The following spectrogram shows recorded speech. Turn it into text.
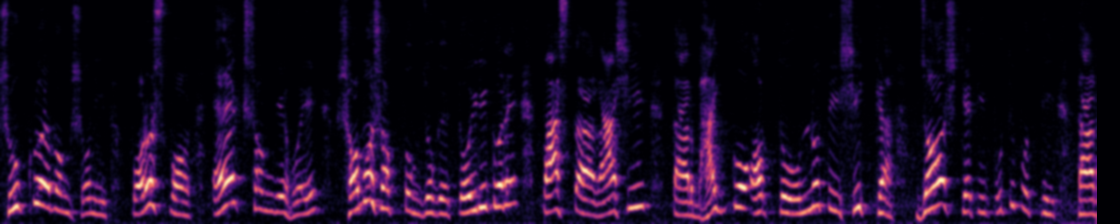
শুক্র এবং শনি পরস্পর একসঙ্গে হয়ে সমসপ্তক যোগে তৈরি করে পাঁচটা রাশির তার ভাগ্য, অর্থ, উন্নতি, শিক্ষা, যশ, খ্যাতি, প্রতিপত্তি তার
